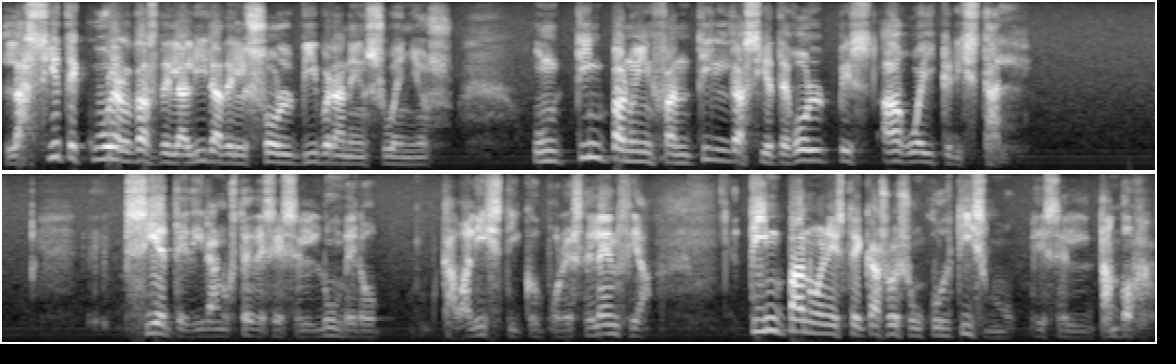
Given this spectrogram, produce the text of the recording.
Las siete cuerdas de la lira del sol vibran en sueños un tímpano infantil da siete golpes, agua y cristal. Siete, dirán ustedes, es el número cabalístico por excelencia. Tímpano en este caso es un cultismo, es el tambor.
